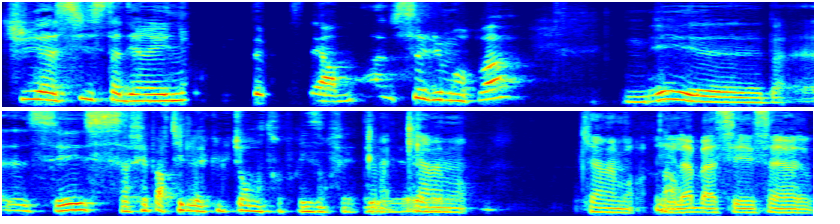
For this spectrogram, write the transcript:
Tu assistes à des réunions qui ne te concernent absolument pas, mais euh, bah, c'est ça fait partie de la culture d'entreprise en fait. Euh, carrément. Carrément. Et là, bah, c'est, moi,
